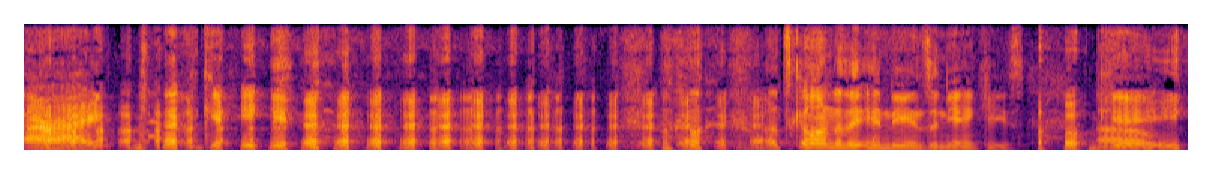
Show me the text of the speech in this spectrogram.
right. okay. Let's go on to the Indians and Yankees. okay.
